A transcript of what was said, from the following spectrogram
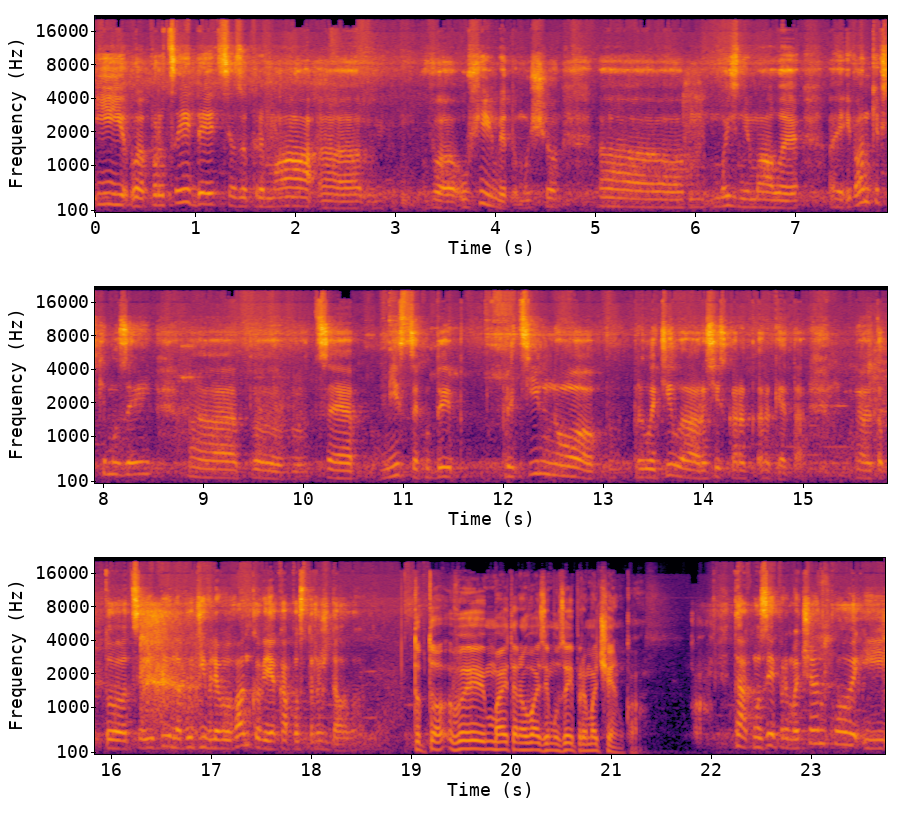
І е, про це йдеться, зокрема, в, у фільмі, тому що ми знімали Іванківський музей. Це місце, куди прицільно прилетіла російська ракета. Тобто це єдина будівля в Іванкові, яка постраждала. Тобто, ви маєте на увазі музей Примаченко? Так, музей Примаченко, і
